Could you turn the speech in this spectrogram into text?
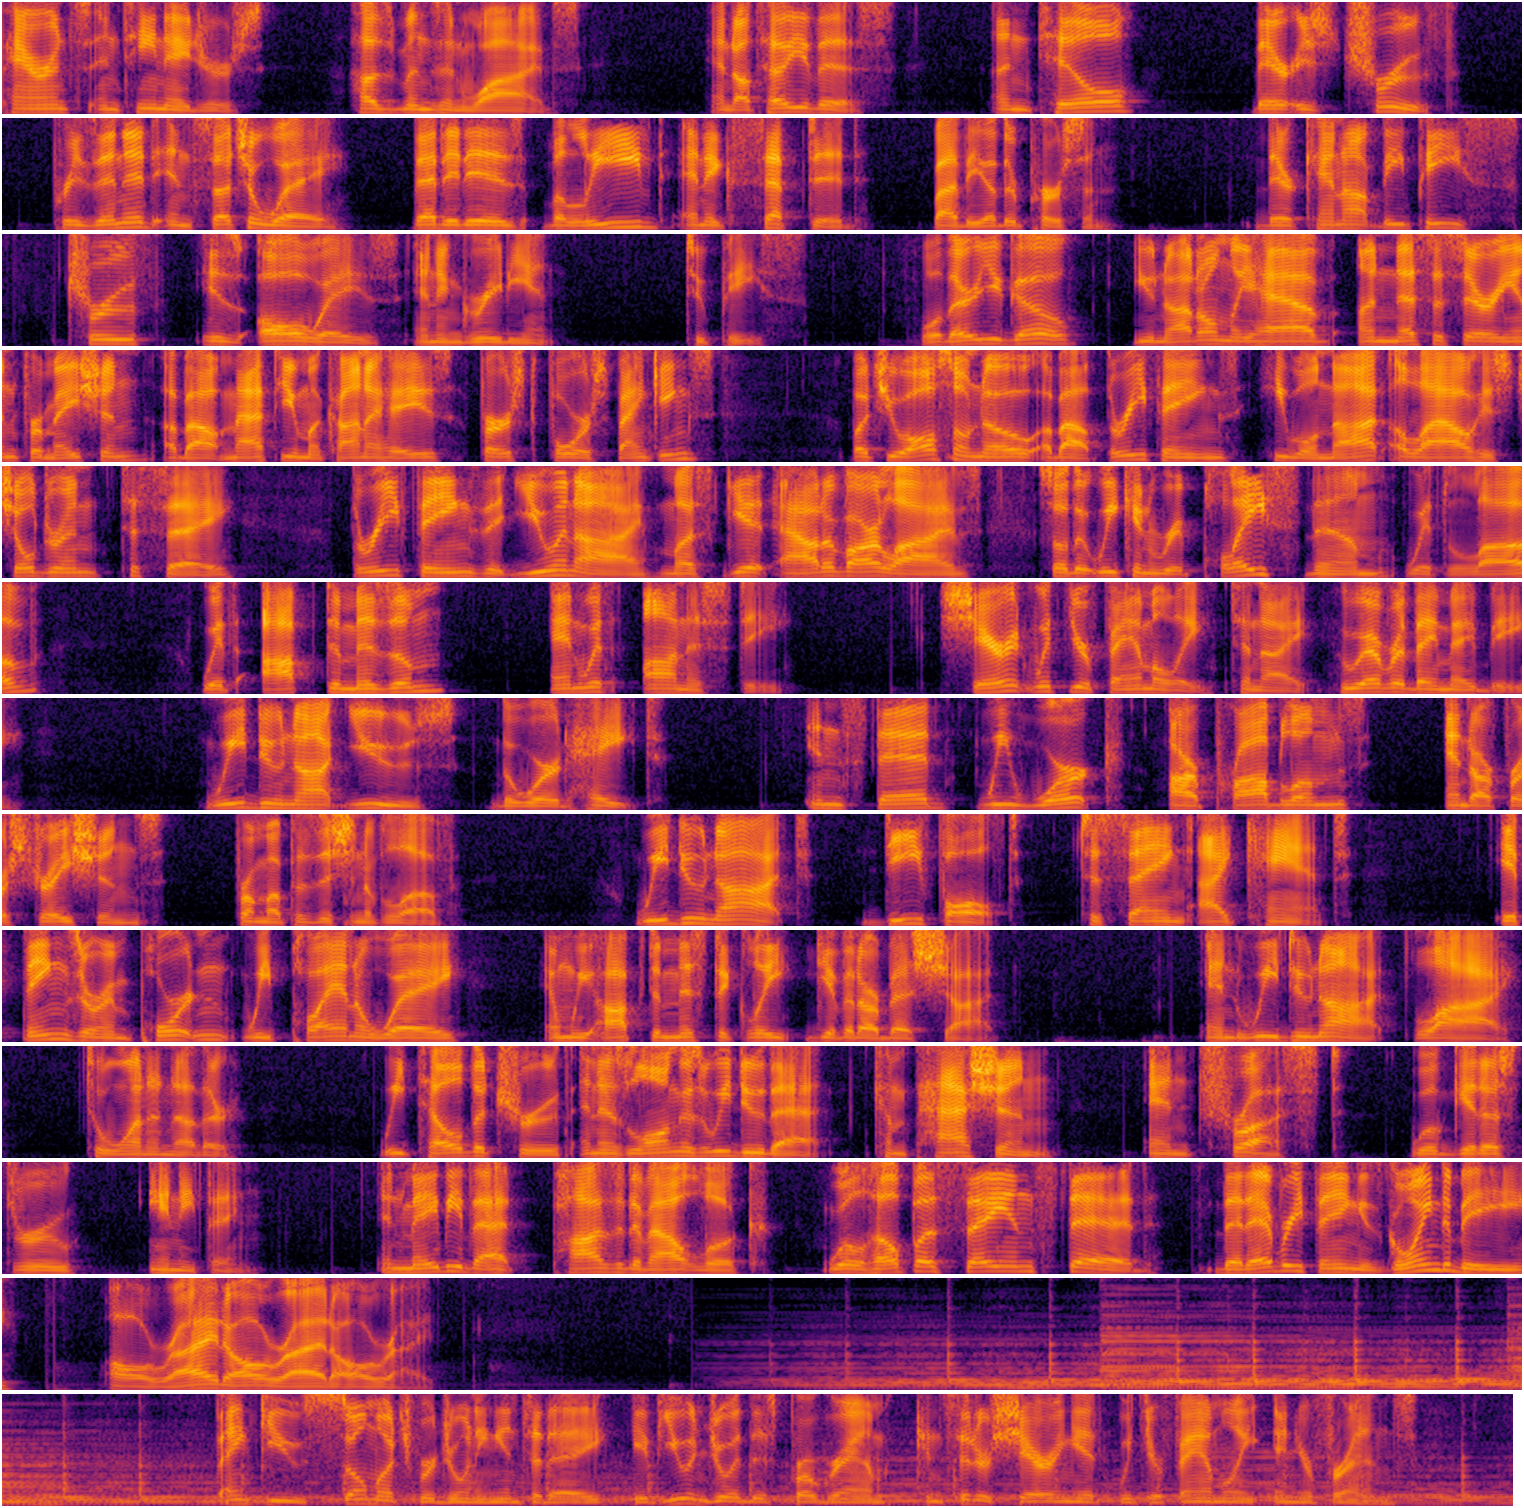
parents and teenagers, husbands and wives. And I'll tell you this until there is truth presented in such a way that it is believed and accepted by the other person, there cannot be peace. Truth is always an ingredient to peace. Well, there you go you not only have unnecessary information about Matthew McConaughey's first four spankings, but you also know about three things he will not allow his children to say, three things that you and I must get out of our lives so that we can replace them with love, with optimism, and with honesty. Share it with your family tonight, whoever they may be. We do not use the word hate Instead, we work our problems and our frustrations from a position of love. We do not default to saying, I can't. If things are important, we plan a way and we optimistically give it our best shot. And we do not lie to one another. We tell the truth, and as long as we do that, compassion and trust will get us through anything. And maybe that positive outlook will help us say instead that everything is going to be all right, all right, all right. Thank you so much for joining in today. If you enjoyed this program, consider sharing it with your family and your friends.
